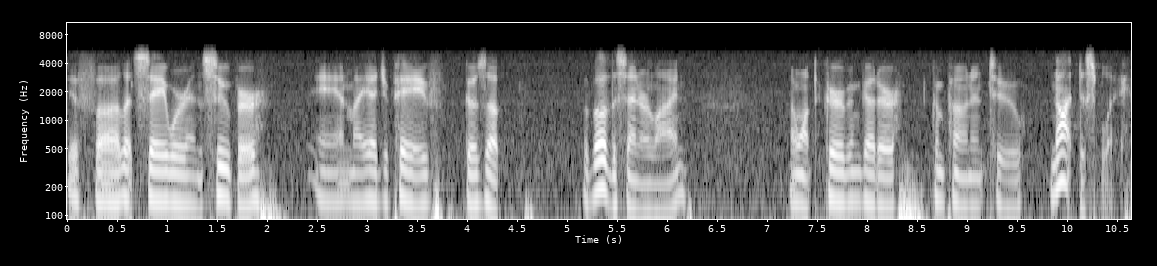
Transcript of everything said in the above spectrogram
If uh, let's say we're in super and my edge of pave goes up above the center line, I want the curb and gutter component to not display.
